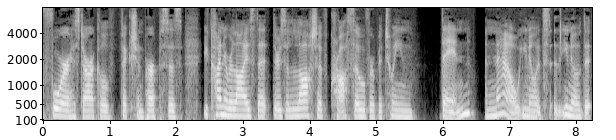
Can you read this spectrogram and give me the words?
for historical fiction purposes, you kind of realize that there's a lot of crossover between then and now. You know, Mm. it's you know that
